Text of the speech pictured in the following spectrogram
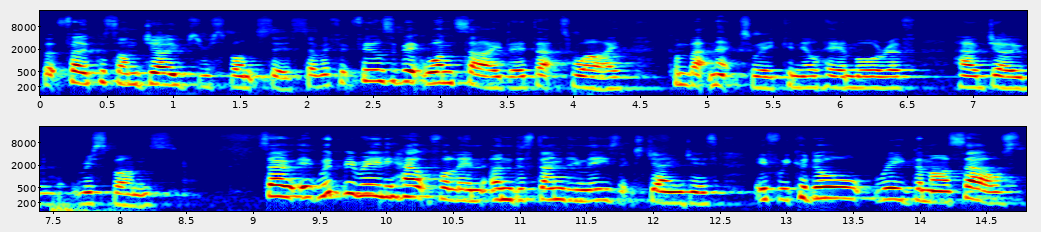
but focus on Job's responses. So if it feels a bit one sided, that's why. Come back next week and you'll hear more of how Job responds. So it would be really helpful in understanding these exchanges if we could all read them ourselves.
